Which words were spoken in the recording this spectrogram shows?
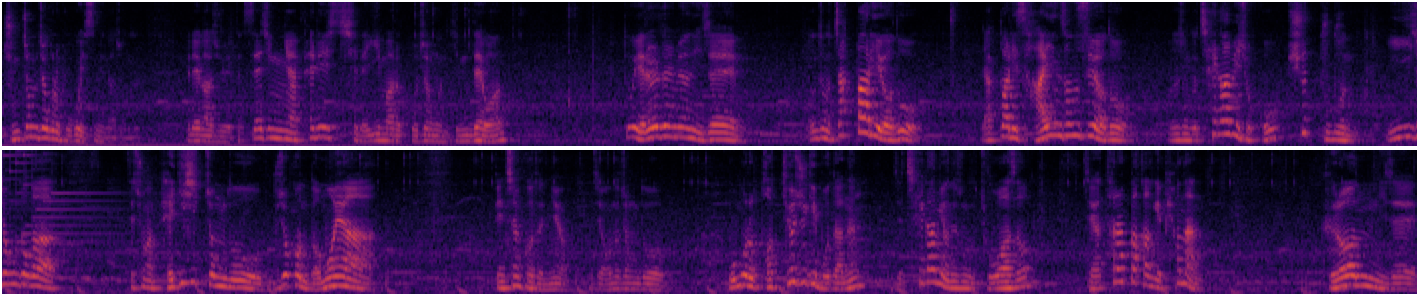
중점적으로 보고 있습니다 저는 그래가지고 일단 세징야, 페리시, 네이마르, 고정훈, 김대원 또 예를 들면 이제 어느 정도 짝발이어도 약발이 4인 선수여도 어느 정도 체감이 좋고 슛 부분 이 정도가 대충 한 120 정도 무조건 넘어야 괜찮거든요. 이제 어느 정도 몸으로 버텨주기보다는 이제 체감이 어느 정도 좋아서 제가 탈압박하기 편한 그런 이제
